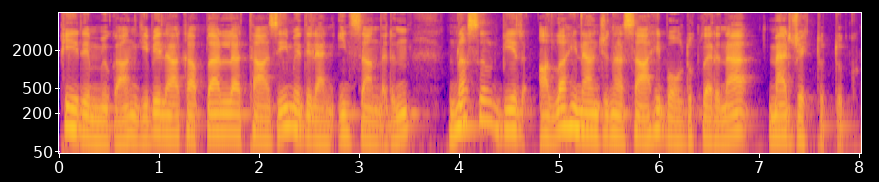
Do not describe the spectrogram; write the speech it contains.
piri mügan gibi lakaplarla tazim edilen insanların nasıl bir Allah inancına sahip olduklarına mercek tuttuk.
